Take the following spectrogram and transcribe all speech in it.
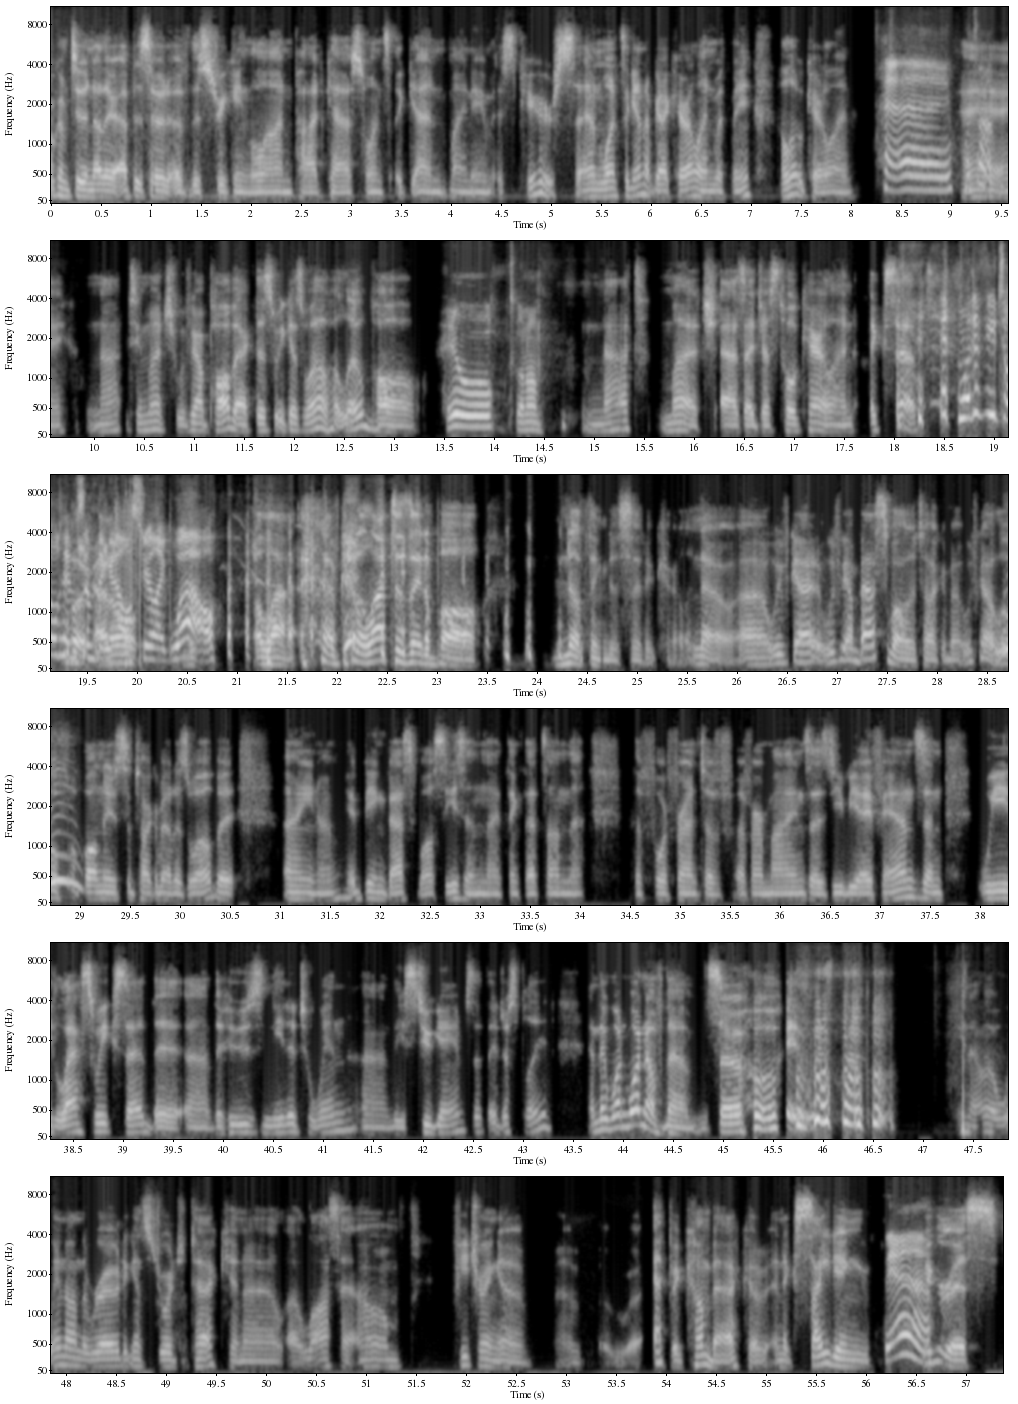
All right, welcome to another episode of the Streaking the Lawn podcast. Once again, my name is Pierce, and once again, I've got Caroline with me. Hello, Caroline. Hey, what's up? hey, not too much. We've got Paul back this week as well. Hello, Paul. Hey, what's going on? Not much, as I just told Caroline, except what if you told him Look, something else? You're like, well, a lot. I've got a lot to say to Paul. Nothing to say to Caroline. No, uh, we've got we've got basketball to talk about. We've got a little Woo. football news to talk about as well. But uh, you know, it being basketball season, I think that's on the the forefront of of our minds as UVA fans. And we last week said that uh, the Hoos needed to win uh, these two games that they just played, and they won one of them. So it was you know, a win on the road against Georgia Tech and a, a loss at home, featuring a epic comeback, a, an exciting, yeah. vigorous,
